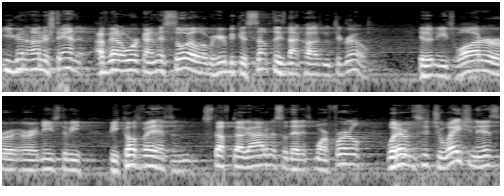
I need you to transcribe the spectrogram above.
you're going to understand that I've got to work on this soil over here because something's not causing it to grow. Either it needs water or, or it needs to be, be cultivated, have some stuff dug out of it so that it's more fertile. Whatever the situation is,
